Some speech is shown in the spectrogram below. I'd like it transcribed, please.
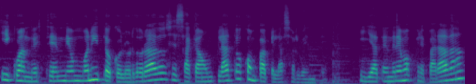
y cuando estén de un bonito color dorado se saca un plato con papel absorbente y ya tendremos preparada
